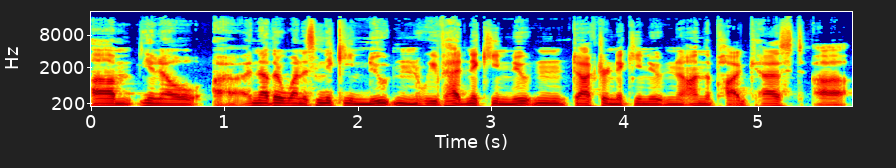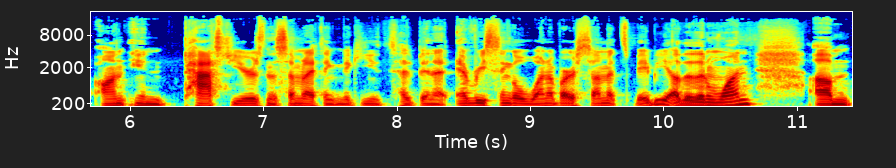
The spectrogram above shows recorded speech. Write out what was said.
Um, you know, uh, another one is Nikki Newton. We've had Nikki Newton, Dr. Nikki Newton, on the podcast uh, on in past years in the summit. I think Nikki has been at every single one of our summits, maybe other than one, because um,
